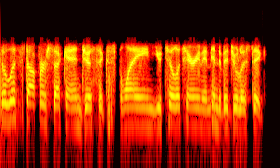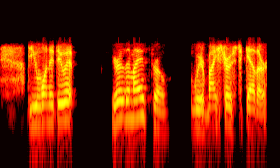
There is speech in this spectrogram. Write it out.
So let's stop for a second and just explain utilitarian and individualistic. Do you want to do it? You're the maestro we're maestros together.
